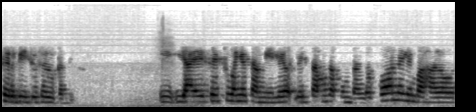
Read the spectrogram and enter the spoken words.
servicios educativos. Y, a ese sueño también le, estamos apuntando con el embajador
